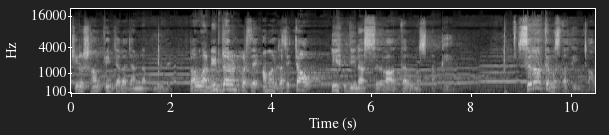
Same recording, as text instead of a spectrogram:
চির শান্তির জায়গা জান্নাত মিলবে। তো আল্লাহ নির্ধারণ করছে, আমার কাছে চাও মুস্তাকিম। সিরাতে মুস্তাকিম চাও।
